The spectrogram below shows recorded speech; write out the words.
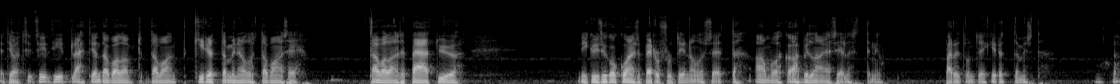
Että joo, si- si- siitä lähtien tavallaan, tavallaan kirjoittaminen on ollut tavallaan se, tavallaan se päätyö, niin kyllä se koko ajan se perusrutiini on ollut se, että aamulla kahvilaan ja siellä sitten niin pari tuntia kirjoittamista. No,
